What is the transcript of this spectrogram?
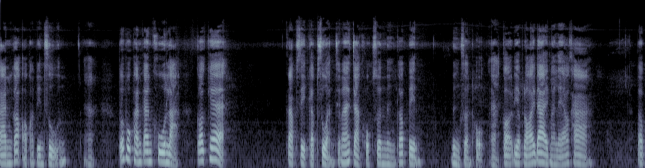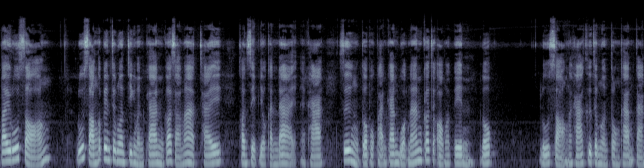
กันก็ออกมาเป็น 0 อ่า ตัวผกผันการคูณล่ะ ก็แค่กลับเศษกับส่วนใช่ไหมจาก 6 ส่วน 1 ก็เป็น 1ส่วน6อะก็เรียบร้อยได้มาแล้วค่ะ ต่อไปรูทสองรูทสองก็เป็นจำนวนจริงเหมือนกัน ก็สามารถใช้คอนเซปต์เดียวกันได้นะคะ ซึ่งตัวผกผันการบวกนั้นก็จะออกมาเป็นลบรูทสองนะคะ คือจำนวนตรงข้ามกัน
